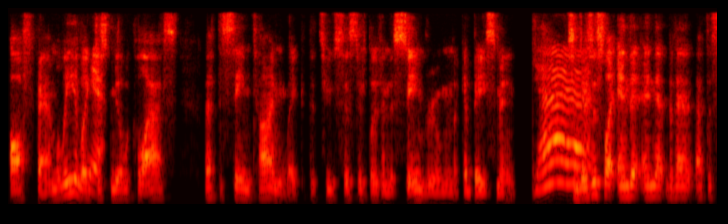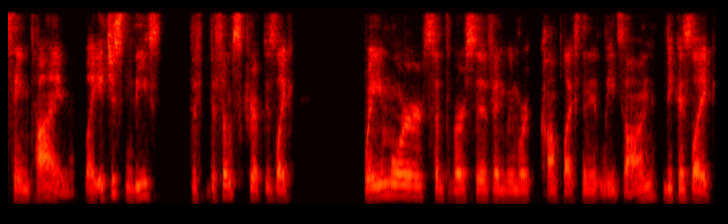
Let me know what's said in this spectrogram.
off family like Yeah. just middle class but at the same time like the two sisters live in the same room in like a basement Yeah. so there's this like and then and that but then at the same time like it just leaves the the film script is like way more subversive and way more complex than it leads on because like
